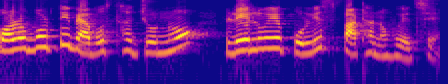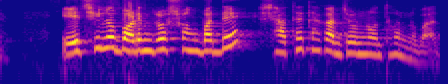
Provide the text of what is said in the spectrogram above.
পরবর্তী ব্যবস্থার জন্য রেলওয়ে পুলিশ পাঠানো হয়েছে। এ ছিল বরেন্দ্র সংবাদে। সাথে থাকার জন্য ধন্যবাদ।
